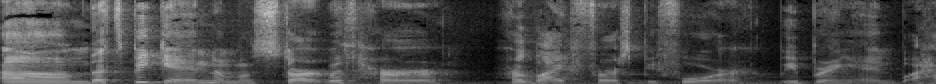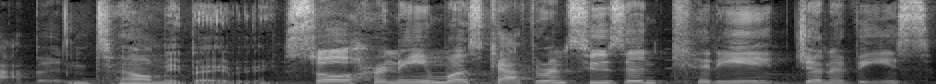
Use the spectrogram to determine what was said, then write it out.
um, let's begin. I'm gonna start with her her life first before we bring in what happened. Tell me, baby. So her name was Catherine Susan Kitty Genovese.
